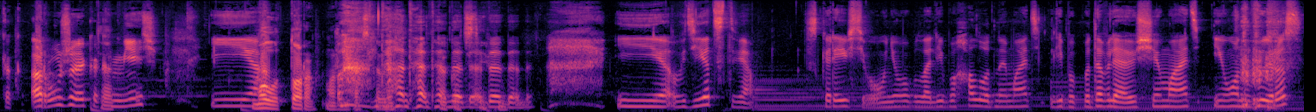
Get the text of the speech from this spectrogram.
как оружие, как Так. меч. И... Молот Тора, можно так сказать. Да, да, да, да, да, да, да. И в детстве, скорее всего, у него была либо холодная мать, либо подавляющая мать, и он вырос,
